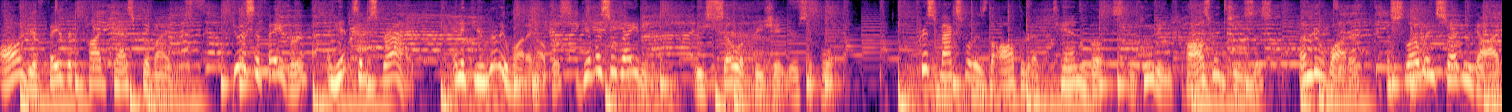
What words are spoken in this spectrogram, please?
all your favorite podcast providers. Do us a favor and hit subscribe. And if you really want to help us, give us a rating. We so appreciate your support. Chris Maxwell is the author of 10 books, including Pause with Jesus, Underwater, A Slow and Sudden God,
